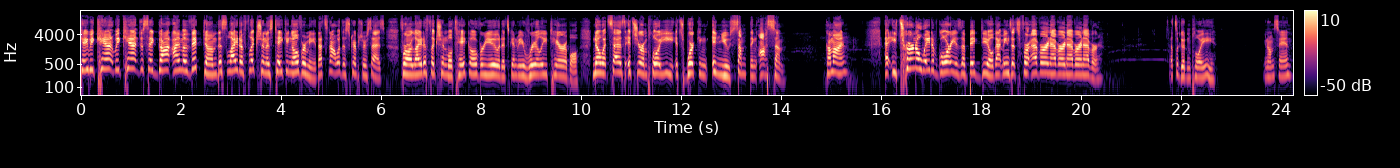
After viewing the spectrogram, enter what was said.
Okay, we can't we can't just say God, I'm a victim. This light affliction is taking over me. That's not what the scripture says. For our light affliction will take over you and it's going to be really terrible. No, it says it's your employee. It's working in you something awesome. Come on. An eternal weight of glory is a big deal. That means it's forever and ever and ever and ever. That's a good employee. You know what I'm saying?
